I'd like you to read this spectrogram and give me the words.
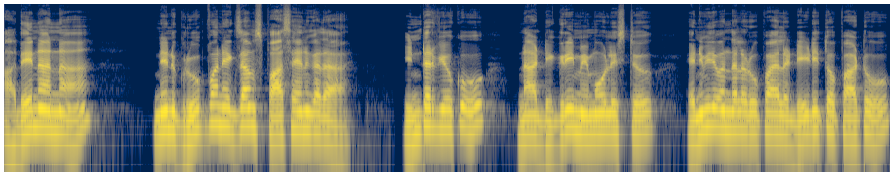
అదే నాన్న నేను గ్రూప్ వన్ ఎగ్జామ్స్ పాస్ అయ్యాను కదా ఇంటర్వ్యూకు నా డిగ్రీ మెమో లిస్టు ఎనిమిది వందల రూపాయల డీడీతో పాటు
